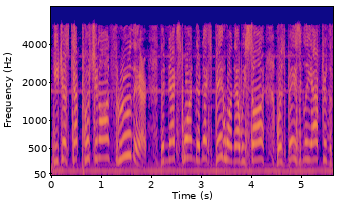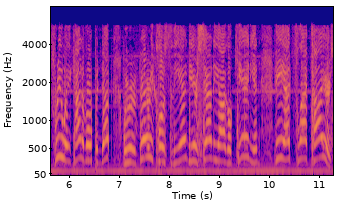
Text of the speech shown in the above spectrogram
He just kept pushing on through there. The next one, the next big one that we saw was basically after the freeway kind of opened up. We were very close to the end here, Santiago Canyon. He had flat tires.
